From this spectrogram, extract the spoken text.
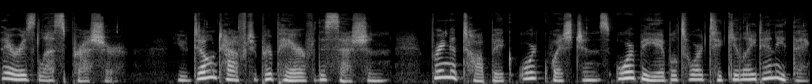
there is less pressure. You don't have to prepare for the session, bring a topic or questions, or be able to articulate anything.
